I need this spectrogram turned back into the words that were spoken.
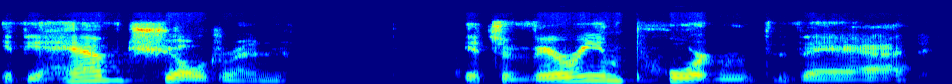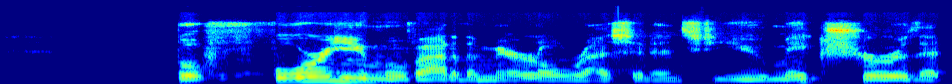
If you have children, it's very important that before you move out of the marital residence, you make sure that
